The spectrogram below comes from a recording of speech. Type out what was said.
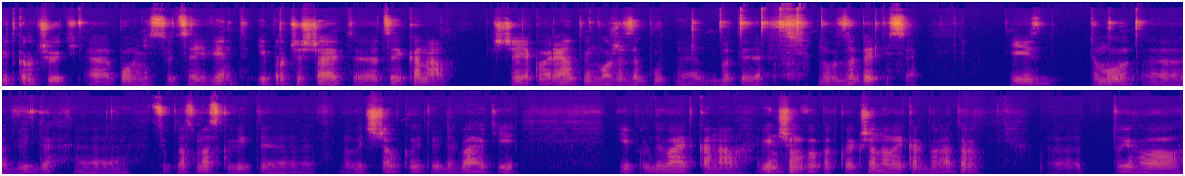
відкручують е, повністю цей винт і прочищають е, цей канал. Ще як варіант, він може забу- е, бути, ну, забитися. І тому від, цю пластмаску від, ну, відривають її і продивають канал. В іншому випадку, якщо новий карбуратор, то його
